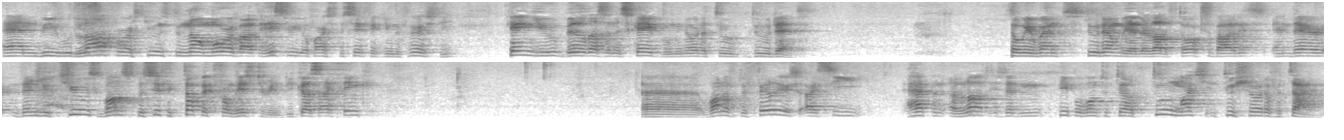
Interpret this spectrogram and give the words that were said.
And we would love for our students to know more about the history of our specific university. Can you build us an escape room in order to do that? So we went to them, we had a lot of talks about it, and there, then you choose one specific topic from history, because I think uh, one of the failures I see happen a lot is that people want to tell too much in too short of a time.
